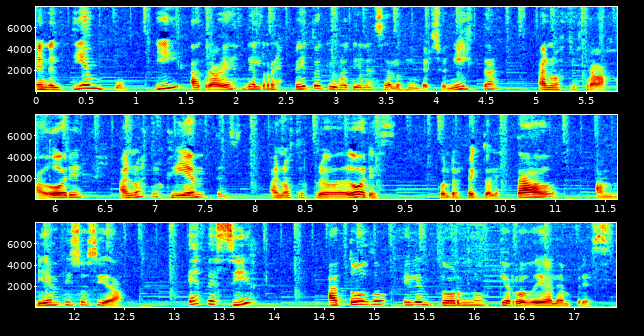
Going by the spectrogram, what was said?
en el tiempo y a través del respeto que uno tiene hacia los inversionistas, a nuestros trabajadores, a nuestros clientes, a nuestros proveedores, con respecto al Estado, ambiente y sociedad. Es decir, a todo el entorno que rodea la empresa.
